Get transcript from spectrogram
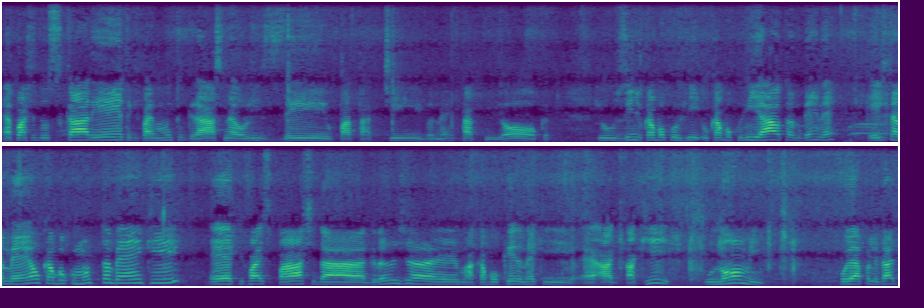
é a parte dos caretas, que faz muito graça, né? O liseu, patativa, né? Tapioca. E os índios, o caboclo, o caboclo rial também, né? Ele também é um caboclo muito também que é, que faz parte da granja é, a caboqueira, né? Que é, aqui o nome foi apelidado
